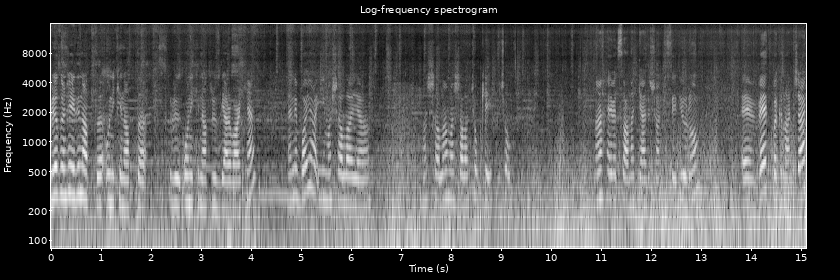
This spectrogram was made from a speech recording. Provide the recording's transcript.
Biraz önce 7 knottı 12 knotta rü- 12 knot rüzgar varken. Yani bayağı iyi maşallah ya. Maşallah maşallah çok keyifli çok. Hah, evet sağanak geldi şu an hissediyorum. Evet bakın artacak.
